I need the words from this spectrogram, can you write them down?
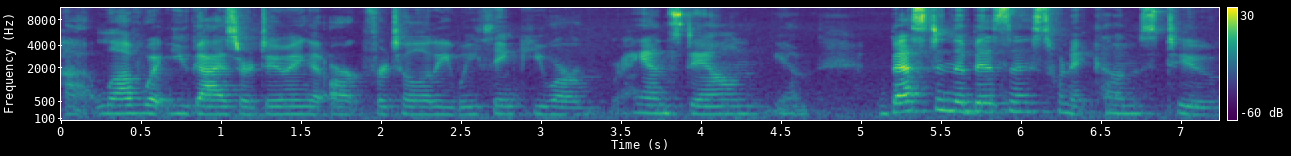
uh, love what you guys are doing at ARC Fertility. We think you are hands down, you know, best in the business when it comes to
